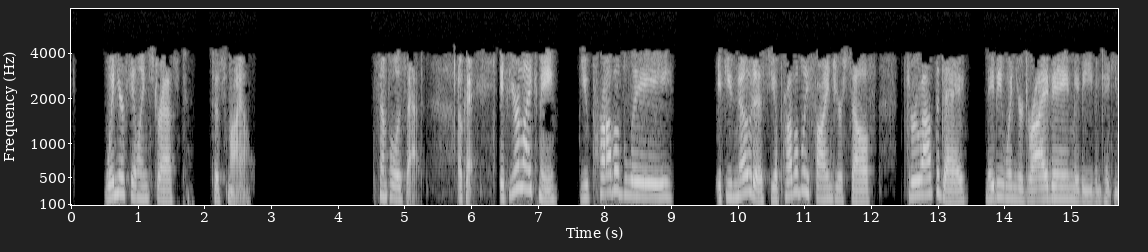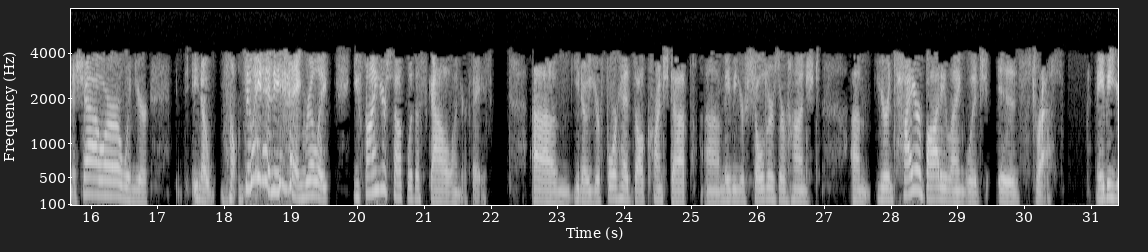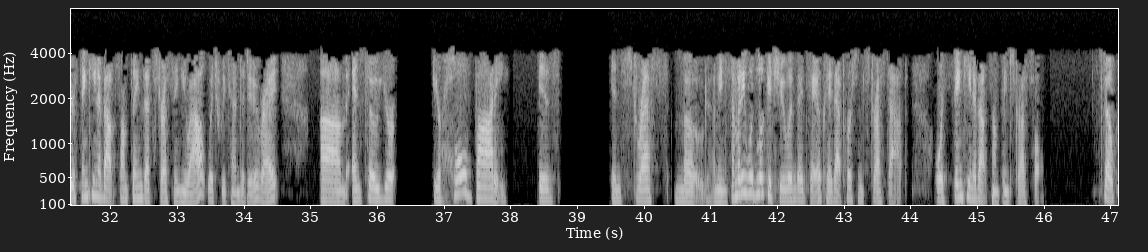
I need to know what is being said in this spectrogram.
when you're feeling stressed to smile. Simple as that. Okay. If you're like me, you probably, if you notice, you'll probably find yourself throughout the day, maybe when you're driving, maybe even taking a shower, when you're, you know, doing anything really, you find yourself with a scowl on your face. Um, you know, your forehead's all crunched up, um, maybe your shoulders are hunched, um, your entire body language is stress. Maybe you're thinking about something that's stressing you out, which we tend to do, right? Um, and so your your whole body is in stress mode. I mean, somebody would look at you and they'd say, "Okay, that person's stressed out," or thinking about something stressful. So,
